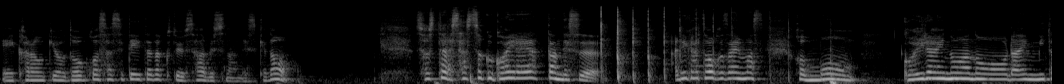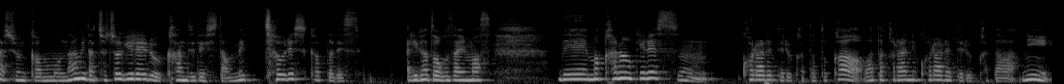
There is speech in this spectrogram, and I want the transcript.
えー、カラオケを同行させていただくというサービスなんですけどそしたら早速ご依頼あったんです。ありがとうございます。これもうご依頼のあの LINE 見た瞬間もう涙ちょちょぎれる感じでした。めっちゃ嬉しかったです。ありがとうございます。で、まあ、カラオケレッスン来られてる方とかわたからに来られてる方に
